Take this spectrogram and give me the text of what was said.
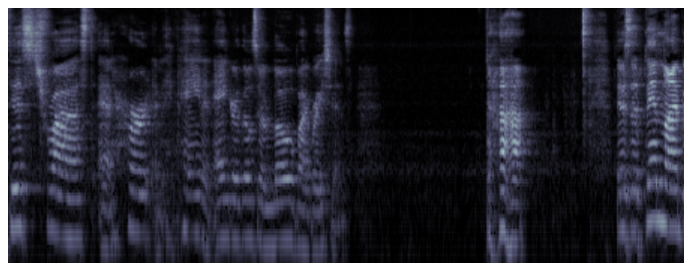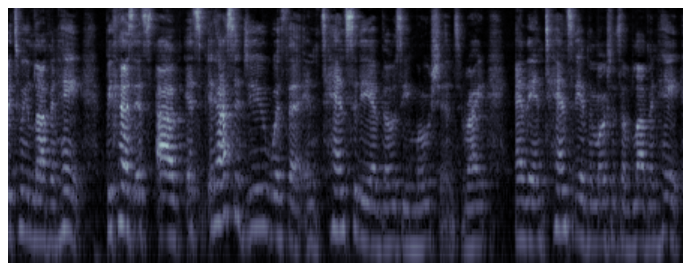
distrust and hurt and pain and anger, those are low vibrations. There's a thin line between love and hate because it's uh, it's it has to do with the intensity of those emotions, right? And the intensity of the emotions of love and hate.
